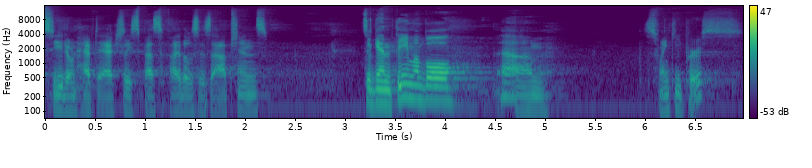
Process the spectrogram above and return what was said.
so you don't have to actually specify those as options. It's again themable. Um, swanky purse.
